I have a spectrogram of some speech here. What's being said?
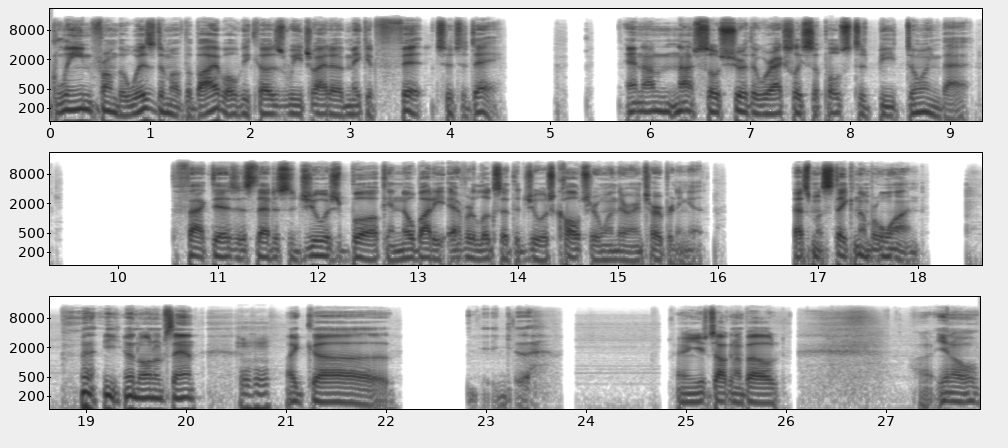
glean from the wisdom of the Bible because we try to make it fit to today. And I'm not so sure that we're actually supposed to be doing that. The fact is is that it's a Jewish book and nobody ever looks at the Jewish culture when they're interpreting it. That's mistake number 1. you know what I'm saying? hmm like uh and you're talking about you know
